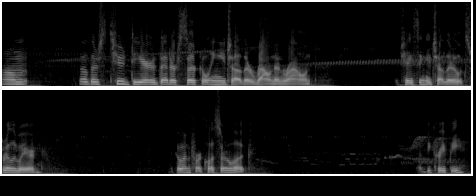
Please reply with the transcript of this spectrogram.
Um, so there's two deer that are circling each other round and round. They're chasing each other. It looks really weird. Go in for a closer look. That'd be creepy.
